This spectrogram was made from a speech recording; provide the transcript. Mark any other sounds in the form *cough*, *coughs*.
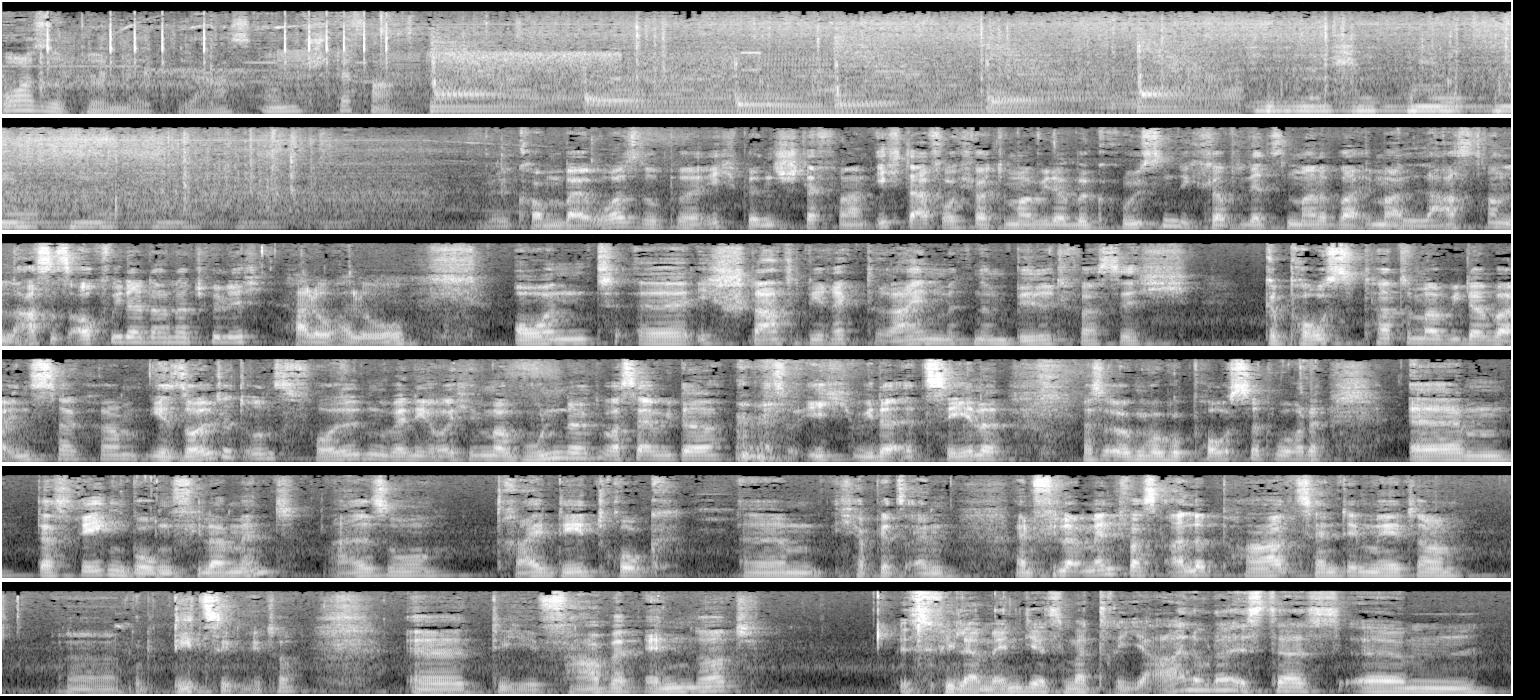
Ohrsuppe mit Lars und Stefan. Willkommen bei Ohrsuppe. Ich bin Stefan. Ich darf euch heute mal wieder begrüßen. Ich glaube, die letzten Male war immer Lars dran. Lars ist auch wieder da natürlich. Hallo, hallo. Und äh, ich starte direkt rein mit einem Bild, was ich gepostet hatte mal wieder bei Instagram. Ihr solltet uns folgen, wenn ihr euch immer wundert, was er wieder, also ich wieder erzähle, was irgendwo gepostet wurde. Ähm, das Regenbogenfilament, also 3D-Druck. Ähm, ich habe jetzt ein, ein Filament, was alle paar Zentimeter äh, oder Dezimeter äh, die Farbe ändert. Ist Filament jetzt Material oder ist das ähm,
